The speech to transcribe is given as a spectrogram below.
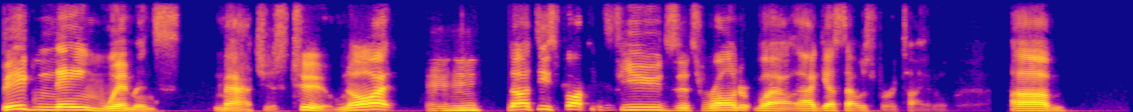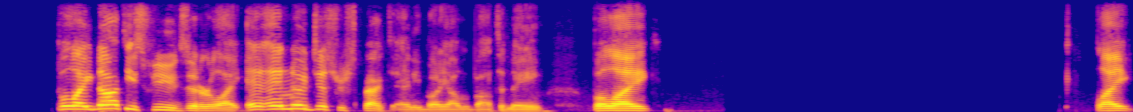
big name women's matches too. Not hmm not these fucking feuds that's Ronda. Well, I guess that was for a title. Um, but like not these feuds that are like, and, and no disrespect to anybody I'm about to name, but like, like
